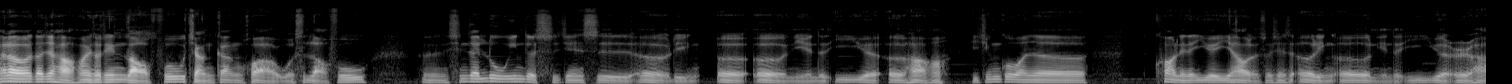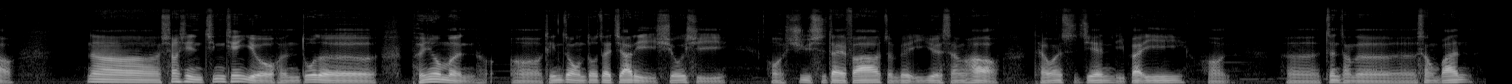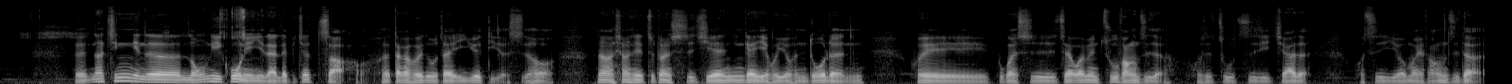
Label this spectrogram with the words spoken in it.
Hello，大家好，欢迎收听老夫讲干话，我是老夫。嗯，现在录音的时间是二零二二年的一月二号哈，已经过完了跨年的一月一号了，所以现在是二零二二年的一月二号。那相信今天有很多的朋友们，呃，听众都在家里休息哦，蓄势待发，准备一月三号台湾时间礼拜一哦，呃，正常的上班。呃，那今年的农历过年也来的比较早，大概会落在一月底的时候。那相信这段时间应该也会有很多人会，不管是在外面租房子的，或是住自己家的，或是有买房子的，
